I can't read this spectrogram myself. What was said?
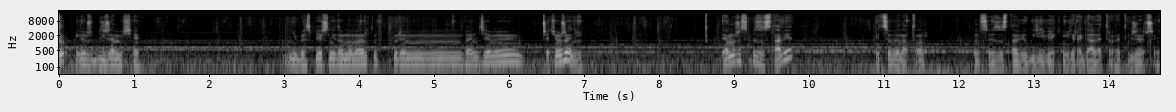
No, już zbliżamy się niebezpiecznie do momentu, w którym będziemy przeciążeni. Ja może sobie zostawię? I co wy na to? Bym sobie zostawił gdzieś w jakimś regale trochę tych rzeczy.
